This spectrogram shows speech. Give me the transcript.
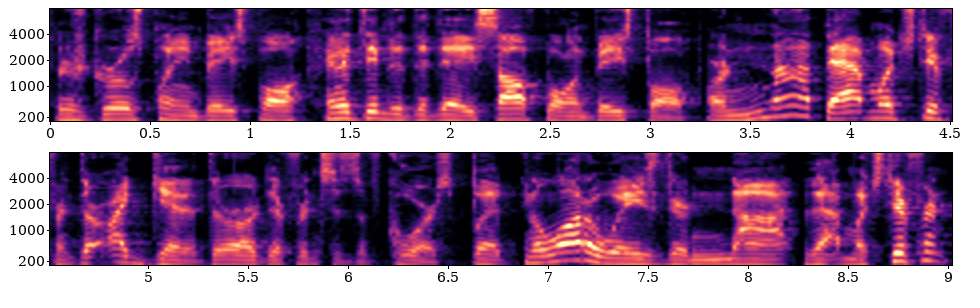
there's girls playing baseball. And at the end of the day, softball and baseball are not that much different. There, I get it. There are differences, of course, but in a lot of ways, they're not that much different.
